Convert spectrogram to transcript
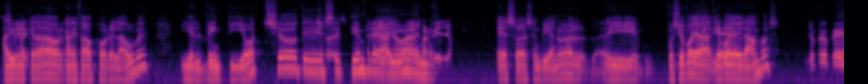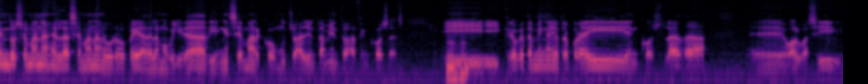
hay una quedada organizada por el AV y el 28 de septiembre hay una en... Eso es, en Villanueva. Y pues yo voy a, yo voy a ir a ambas. Yo creo que en dos semanas es la Semana Europea de la Movilidad y en ese marco muchos ayuntamientos hacen cosas. Y creo que también hay otra por ahí en Coslada eh, o algo así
